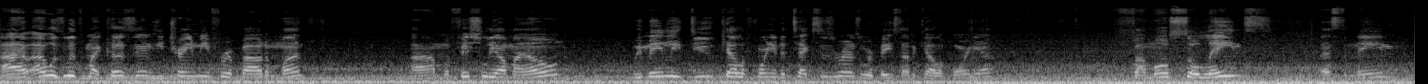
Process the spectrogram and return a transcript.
I, I was with my cousin. He trained me for about a month. I'm officially on my own. We mainly do California to Texas runs. We're based out of California. Famoso Lanes that's the name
